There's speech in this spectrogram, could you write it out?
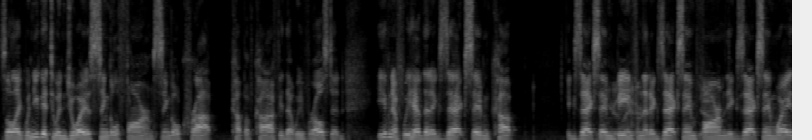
So like when you get to enjoy a single farm, single crop cup of coffee that we've roasted, even if we have that exact same cup, exact same bean later. from that exact same farm, the exact same way,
